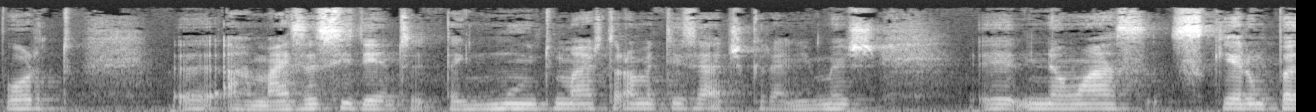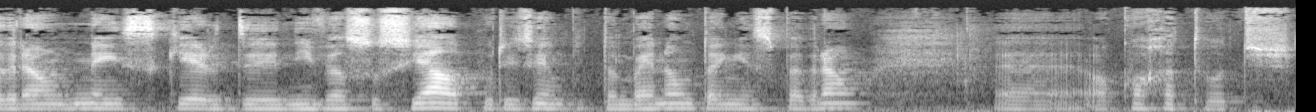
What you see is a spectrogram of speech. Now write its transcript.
Porto, uh, há mais acidentes, tem muito mais traumatizados crânio, mas uh, não há sequer um padrão, nem sequer de nível social, por exemplo, também não tem esse padrão, uh, ocorre a todos.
